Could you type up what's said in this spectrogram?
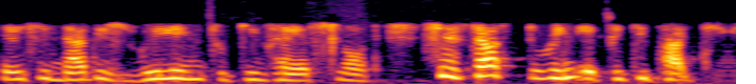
station that is willing to give her a slot. She's just doing a pity party.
